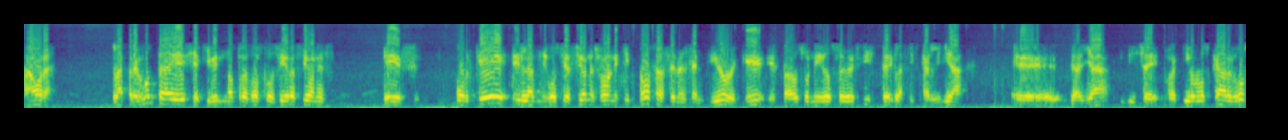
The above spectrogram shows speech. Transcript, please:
Ahora, la pregunta es, y aquí vienen otras dos consideraciones, es ¿por qué las negociaciones fueron exitosas en el sentido de que Estados Unidos se desiste, la fiscalía eh, de allá dice retiro los cargos,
